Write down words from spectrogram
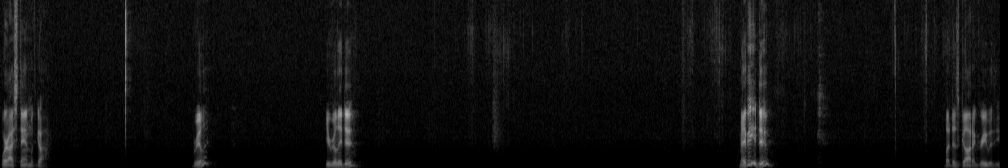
where I stand with God. Really? You really do? Maybe you do. But does God agree with you?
